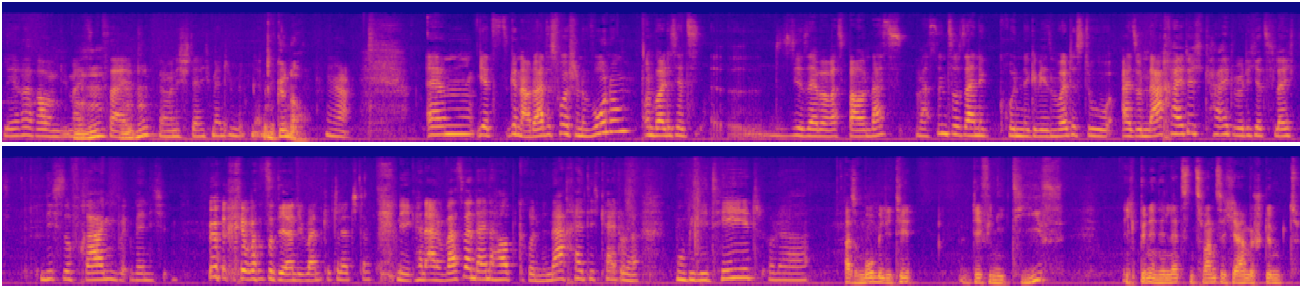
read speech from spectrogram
leerer Raum die meiste Mhm, Zeit, wenn man nicht ständig Menschen mitnimmt. Genau. Ja. Ähm, jetzt, genau, du hattest vorher schon eine Wohnung und wolltest jetzt äh, dir selber was bauen. Was, was sind so seine Gründe gewesen? Wolltest du, also Nachhaltigkeit würde ich jetzt vielleicht nicht so fragen, wenn ich höre, was du dir an die Wand geklatscht hast. Nee, keine Ahnung. Was waren deine Hauptgründe? Nachhaltigkeit oder Mobilität oder. Also Mobilität definitiv. Ich bin in den letzten 20 Jahren bestimmt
